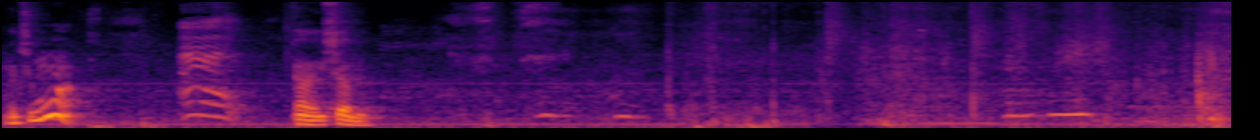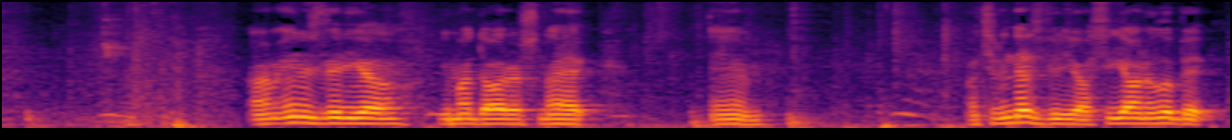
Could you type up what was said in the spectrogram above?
What you want? Mommy. Oh, show me. I'm in this video, give my daughter a snack, and until the next video, I'll see y'all in a little bit.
